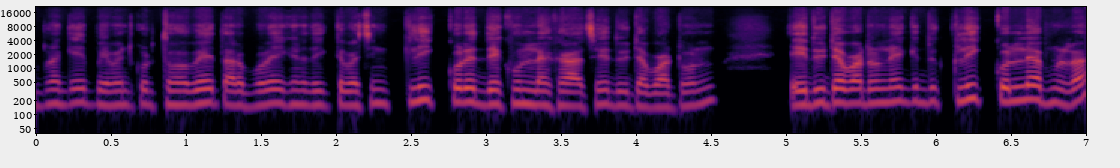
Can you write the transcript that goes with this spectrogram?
আপনাকে পেমেন্ট করতে হবে। তারপরে এখানে দেখতে পাচ্ছেন ক্লিক করে দেখুন লেখা আছে দুইটা বাটন এই দুইটা বাটনে কিন্তু ক্লিক করলে আপনারা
